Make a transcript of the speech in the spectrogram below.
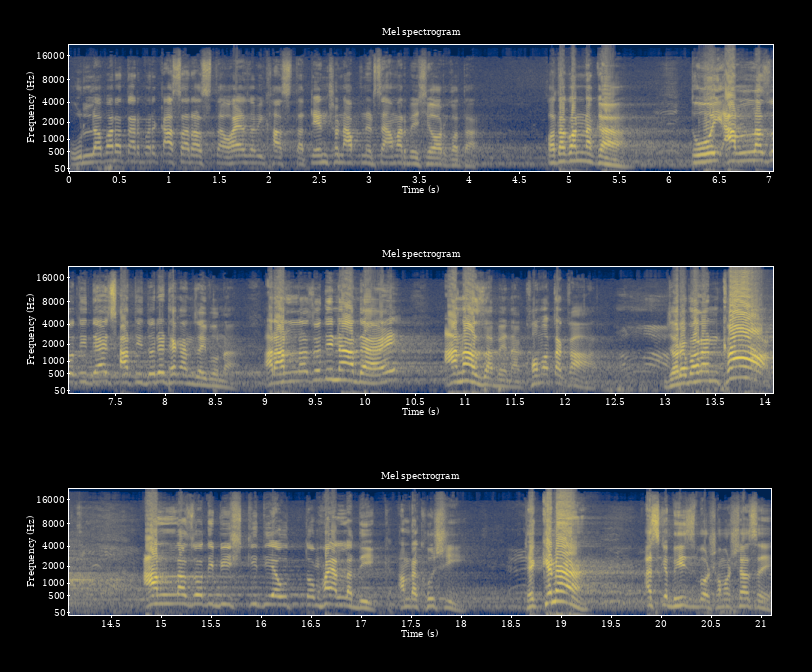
উল্লাপাড়া, তারপরে কাঁচা রাস্তা, হয়ে যাবি খাস্তা। টেনশন আপনার চেয়ে আমার বেশি হওয়ার কথা। কথা কন না কা? তো ওই আল্লাহ যদি দেয়, ছাতি ধরে ঠেকান যাইব না। আর আল্লাহ যদি না দেয়, আনা যাবে না। ক্ষমতা কার? জরে বলেন, কার? আল্লাহ যদি বৃষ্টি দিয়ে উত্তম হয়, আল্লাহ দিক। আমরা খুশি। ঠিক না আজকে ভিজবো, সমস্যা আছে?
